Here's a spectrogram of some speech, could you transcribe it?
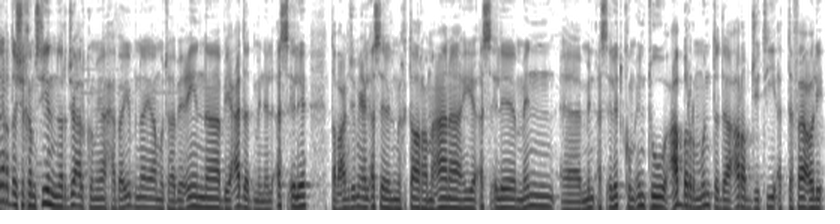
دردشة 50 بنرجع لكم يا حبايبنا يا متابعينا بعدد من الأسئلة. طبعا جميع الأسئلة اللي بنختارها معنا هي أسئلة من آه، من أسئلتكم أنتم عبر منتدى عرب جي تي التفاعلي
